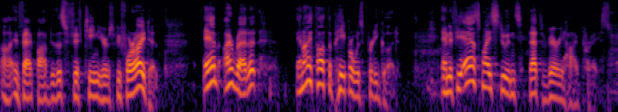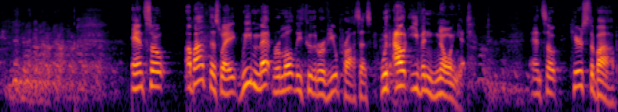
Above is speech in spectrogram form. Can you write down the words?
Uh, in fact, Bob did this 15 years before I did. And I read it, and I thought the paper was pretty good. And if you ask my students, that's very high praise. and so, about this way, we met remotely through the review process without even knowing it. And so, here's to Bob,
